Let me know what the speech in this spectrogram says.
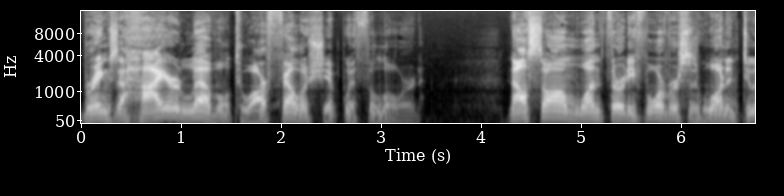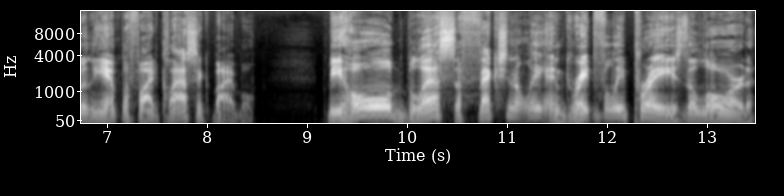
brings a higher level to our fellowship with the Lord. Now, Psalm 134, verses 1 and 2 in the Amplified Classic Bible. Behold, bless affectionately and gratefully praise the Lord,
